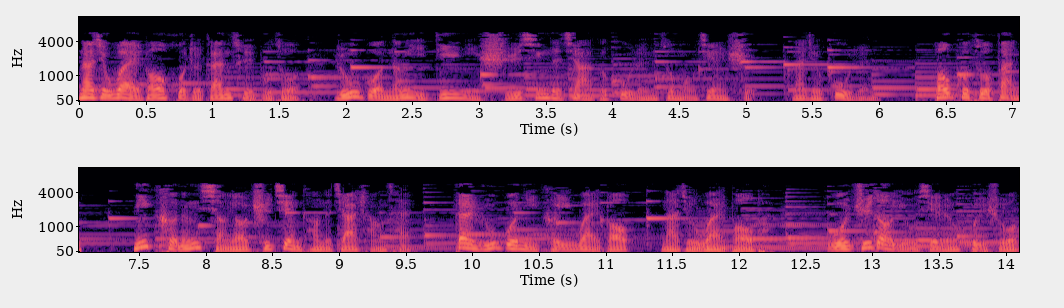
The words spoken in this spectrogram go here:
那就外包或者干脆不做。如果能以低于你时薪的价格雇人做某件事，那就雇人，包括做饭。你可能想要吃健康的家常菜，但如果你可以外包，那就外包吧。我知道有些人会说，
